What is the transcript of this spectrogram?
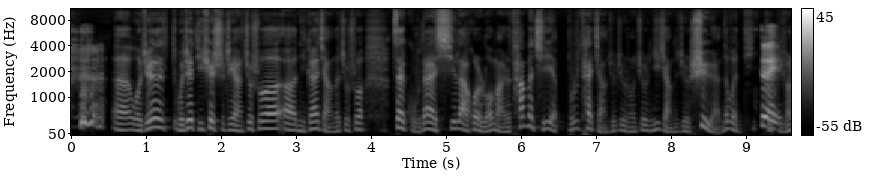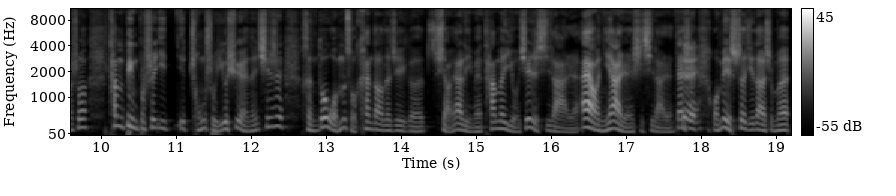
呃，我觉得，我觉得的确是这样。就说，呃，你刚才讲的，就是说，在古代希腊或者罗马时，他们其实也不是太讲究这种，就是你讲的，就是血缘的问题。对比方说，他们并不是一一从属一个血缘的。其实很多我们所看到的这个小亚里面，他们有些是希腊人，爱奥尼亚人是希腊人，但是我们也涉及到什么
